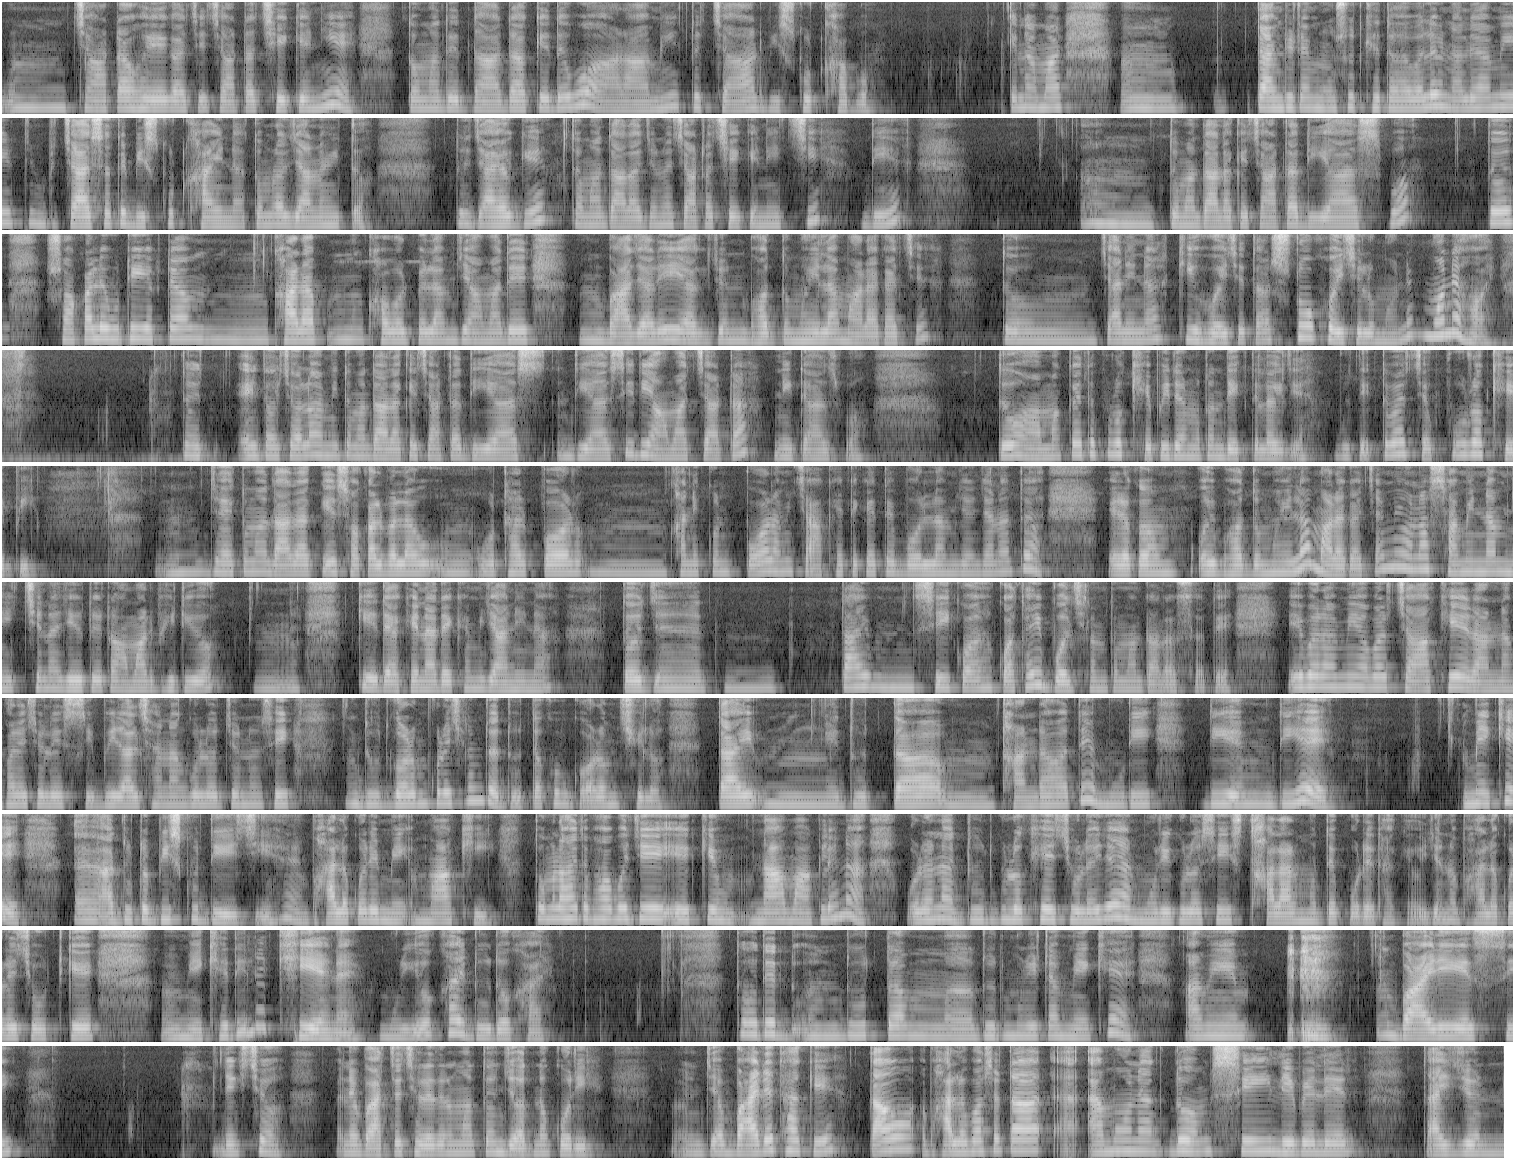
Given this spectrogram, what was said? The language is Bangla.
চাটা হয়ে গেছে, চাটা ছেঁকে নিয়ে তোমাদের দাদাকে দেবো আর আমি একটু চা আর বিস্কুট খাব। কেন আমার টাইম টু টাইম ওষুধ খেতে হবে বলে নাহলে আমি চায়ের সাথে বিস্কুট খাই না, তোমরা জানোই তো। তো যাই হোক গিয়ে তোমার দাদার জন্য চাটা ছেঁকে নিচ্ছি। দিয়ে তোমার দাদাকে চাটা দিয়ে আসব। তো সকালে উঠেই একটা খারাপ খবর পেলাম যে আমাদের বাজারেই একজন ভদ্রমহিলা মারা গেছে। তো জানি না কি হয়েছে, তার স্ট্রোক হয়েছিল মনে মনে হয়। তো এই তো চলো আমি তোমার দাদাকে চাটা দিয়ে আস, দিয়ে আসি, দিয়ে আমার চাটা নিতে আসব। তো আমাকে তো পুরো খেপিদের মতন দেখতে লাগছে দেখতে পাচ্ছ? পুরো খেপি। যাই তোমার দাদাকে সকালবেলা ওঠার পর খানিকক্ষণ পর আমি চা খেতে খেতে বললাম যে, জানো তো, এরকম ওই ভদ্রমহিলা মারা গেছে। আমি ওনার স্বামীর নাম নিচ্ছি না, যেহেতু এটা আমার ভিডিও। কে দেখে না দেখে আমি জানি না। তো যে তাই সেই কথাই বলছিলাম তোমার দাদার সাথে। এবার আমি আবার চা খেয়ে রান্নাঘরে চলে এসেছি। বিড়াল ছানাগুলোর জন্য সেই দুধ গরম করেছিলাম তো, দুধটা খুব গরম ছিল। তাই দুধটা ঠান্ডা হওয়াতে মুড়ি দিয়ে দিয়ে মেখে আর দুটো বিস্কুট দিয়েছি হ্যাঁ ভালো করে মাখি। তোমরা হয়তো ভাবো যে একে না মাখলে না, ওরা না দুধগুলো খেয়ে চলে যায় আর মুড়িগুলো সেই থালার মধ্যে পড়ে থাকে। ওই জন্য ভালো করে চটকে মেখে দিলে খেয়ে নেয়, মুড়িও খায়, দুধও খায়। তো ওদের দুধটা দুধ মুড়িটা মেখে আমি বাইরে এসছি। দেখছ? মানে বাচ্চা ছেলেদের মতন যত্ন করি। যা বাইরে থাকে তাও ভালোবাসাটা এমন একদম সেই লেভেলের, তাই জন্য।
